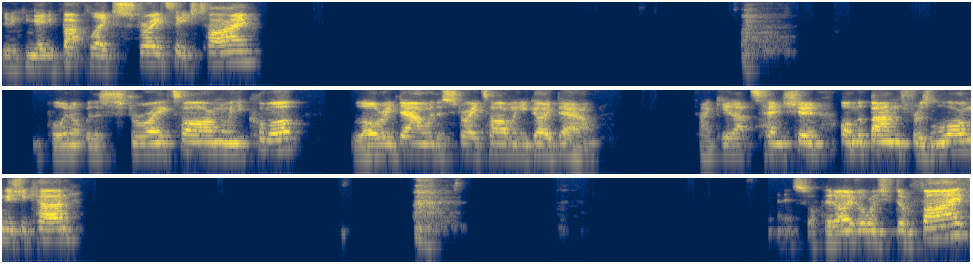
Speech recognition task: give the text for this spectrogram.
If you can get your back leg straight each time. Pulling up with a straight arm when you come up, lowering down with a straight arm when you go down. Try and keep that tension on the band for as long as you can. swap it over once you've done five.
